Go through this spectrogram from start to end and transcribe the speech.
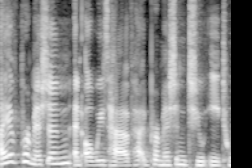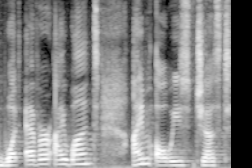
I have permission and always have had permission to eat whatever I want. I'm always just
